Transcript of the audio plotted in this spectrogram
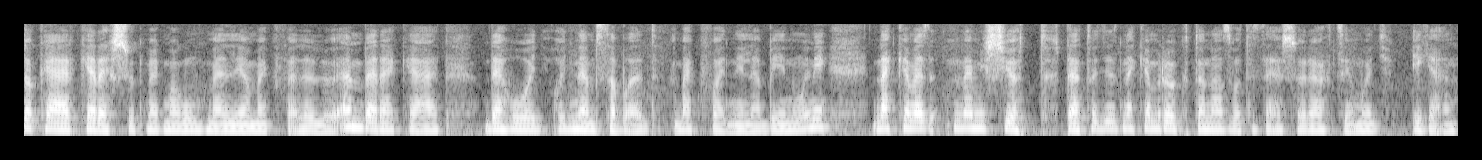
akár keressük meg magunk mellé a megfelelő embereket, de hogy, hogy nem szabad megfagyni, lebénulni. Nekem ez nem is jött, tehát hogy ez nekem rögtön az volt az első reakcióm, hogy igen,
